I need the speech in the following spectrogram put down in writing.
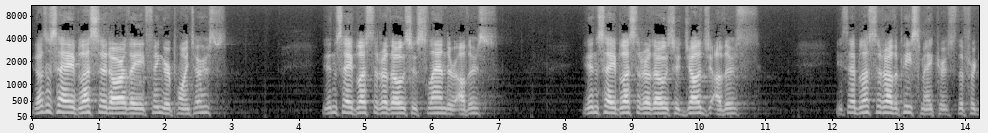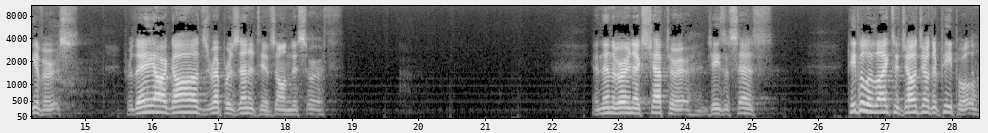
He doesn't say, Blessed are the finger pointers. He didn't say, Blessed are those who slander others. He didn't say, Blessed are those who judge others. He said, Blessed are the peacemakers, the forgivers, for they are God's representatives on this earth. And then the very next chapter, Jesus says, People who like to judge other people,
